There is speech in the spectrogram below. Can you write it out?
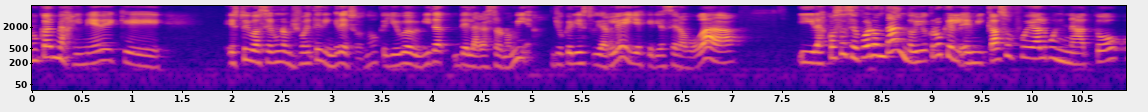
nunca imaginé de que esto iba a ser una fuente de ingresos, ¿no? Que yo iba a vivir de la gastronomía. Yo quería estudiar leyes, quería ser abogada. Y las cosas se fueron dando. Yo creo que en mi caso fue algo innato.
